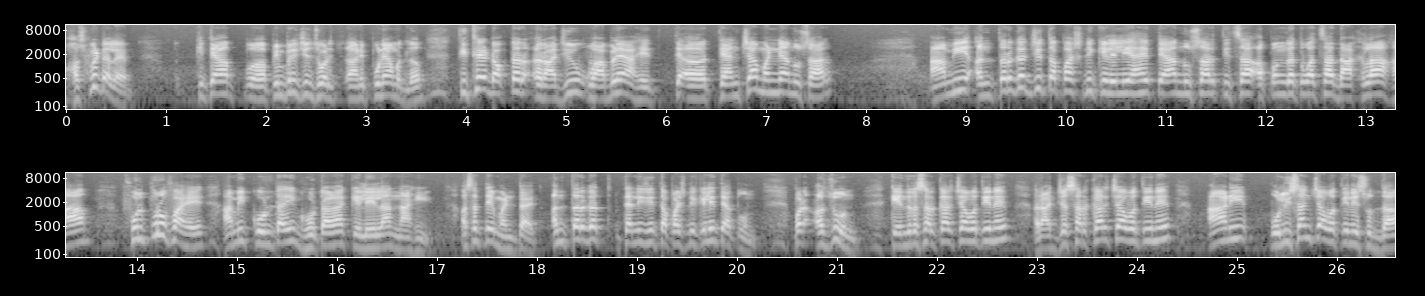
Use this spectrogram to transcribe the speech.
हॉस्पिटल आहे की त्या प- पिंपरी चिंचवड आणि पुण्यामधलं तिथे डॉक्टर राजीव वाबळे आहेत. त्या- त्यांच्या म्हणण्यानुसार आम्ही अंतर्गत जी तपासणी केलेली आहे त्यानुसार तिचा अपंगत्वाचा दाखला हा फुलप्रूफ आहे. आम्ही कोणताही घोटाळा केलेला नाही. असं ते म्हणतायत. अंतर्गत त्यांनी जी तपासणी केली त्यातून. पण अजून केंद्र सरकारच्या वतीने राज्य सरकारच्या वतीने आणि पोलिसांच्या वतीने सुद्धा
